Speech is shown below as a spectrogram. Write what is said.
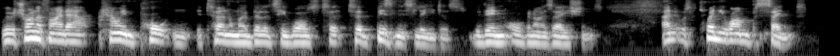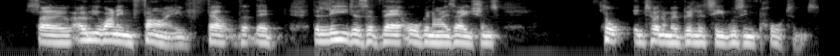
we were trying to find out how important internal mobility was to, to business leaders within organizations. And it was 21%. So only one in five felt that the leaders of their organizations thought internal mobility was important.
